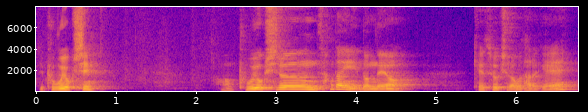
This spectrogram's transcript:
이제 부부 욕실. 어, 부부 욕실은 상당히 넓네요. 개수 욕실하고 다르게.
